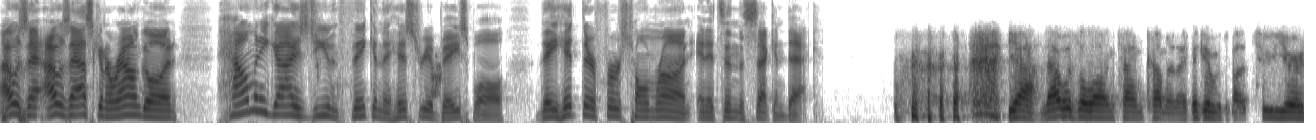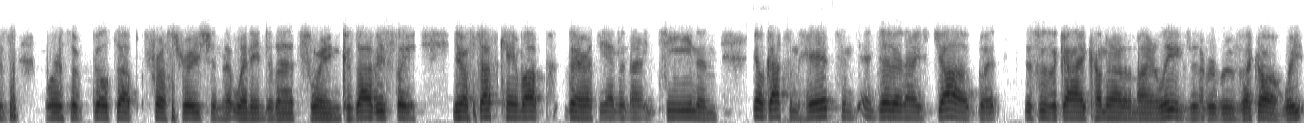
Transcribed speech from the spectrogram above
I was I was asking around, going, how many guys do you even think in the history of baseball they hit their first home run and it's in the second deck? yeah, that was a long time coming. I think it was about two years worth of built up frustration that went into that swing because obviously, you know, Seth came up there at the end of 19 and, you know, got some hits and, and did a nice job. But this was a guy coming out of the minor leagues and everybody was like, oh, wait,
